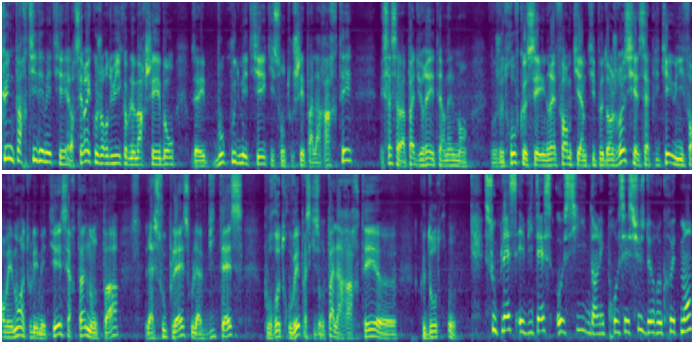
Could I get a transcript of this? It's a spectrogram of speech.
qu'une partie des métiers. Alors c'est vrai qu'aujourd'hui, comme le marché est bon, vous avez beaucoup de métiers qui sont touchés par la rareté. Et ça, ça va pas durer éternellement. Donc je trouve que c'est une réforme qui est un petit peu dangereuse si elle s'appliquait uniformément à tous les métiers. Certains n'ont pas la souplesse ou la vitesse pour retrouver, parce qu'ils n'ont pas la rareté euh, que d'autres ont. Souplesse et vitesse aussi dans les processus de recrutement.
